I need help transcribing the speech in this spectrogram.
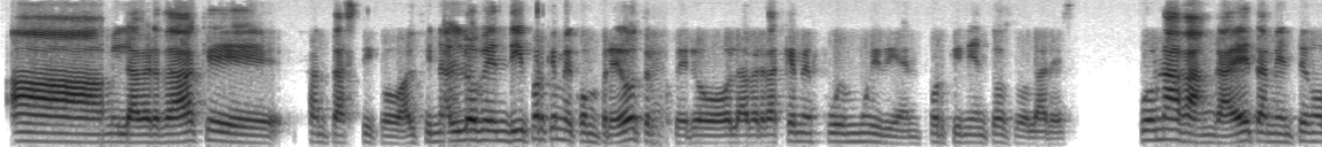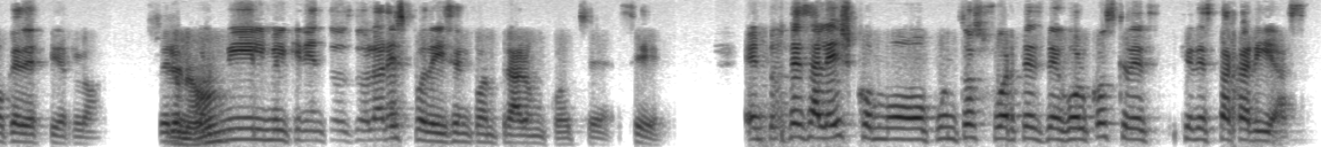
a y la verdad que fantástico. Al final lo vendí porque me compré otro, pero la verdad que me fue muy bien por 500 dólares. Fue una ganga, ¿eh? también tengo que decirlo. Pero por 1.000, 1.500 dólares podéis encontrar un coche, sí. Entonces, Aleix, como puntos fuertes de Golcos, ¿qué, qué destacarías?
